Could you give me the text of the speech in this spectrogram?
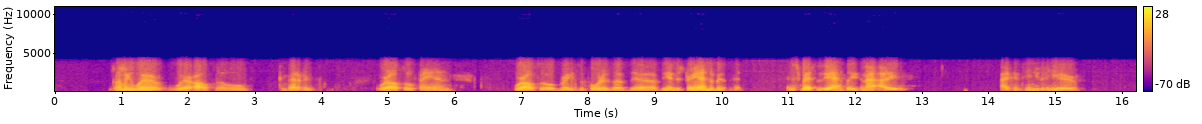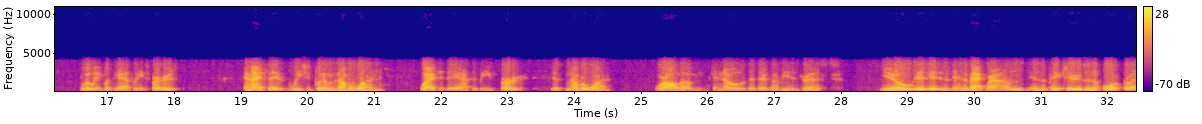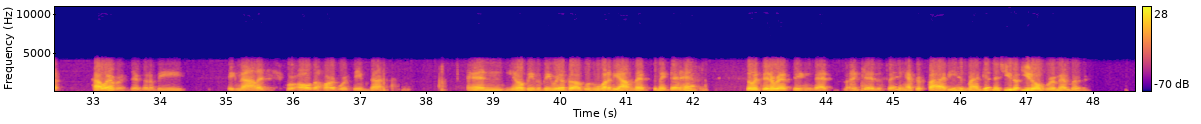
I mean, we're we're also competitors. We're also fans. We're also great supporters of the the industry and the business, and especially the athletes. And I I, I continue to hear, well, we put the athletes first, and I said we should put them number one. Why should they have to be first? Just number one, where all of them can know that they're going to be addressed you know, in, in the background, in the pictures, in the forefront. However, they're going to be acknowledged for all the hard work they've done. And, you know, B2B Real Talk was one of the outlets to make that happen. So it's interesting that, like Des is saying, after five years, my goodness, you don't you don't remember?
